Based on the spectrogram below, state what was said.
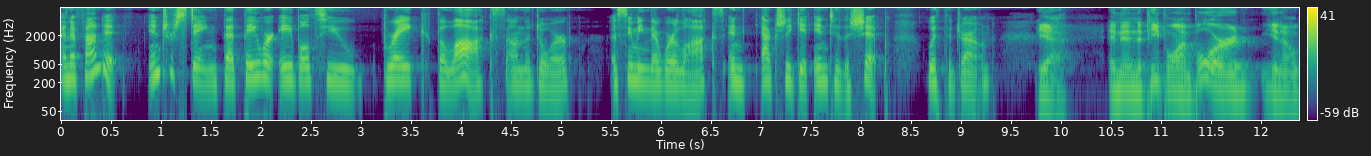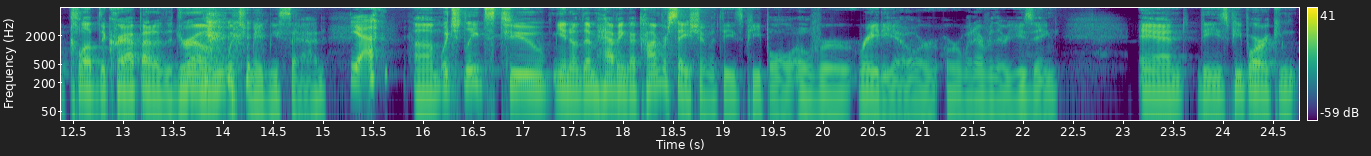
And I found it interesting that they were able to break the locks on the door, assuming there were locks, and actually get into the ship with the drone. Yeah. And then the people on board, you know, club the crap out of the drone, which made me sad. Yeah. Um, which leads to you know them having a conversation with these people over radio or or whatever they're using, and these people are con-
